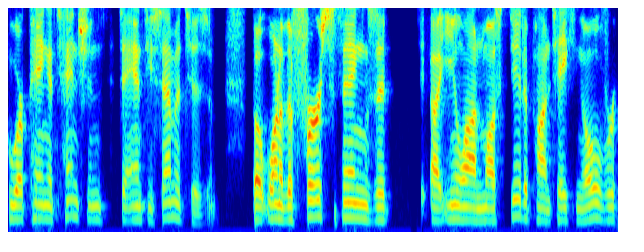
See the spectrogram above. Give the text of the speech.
who are paying attention to anti Semitism. But one of the first things that uh, Elon Musk did upon taking over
